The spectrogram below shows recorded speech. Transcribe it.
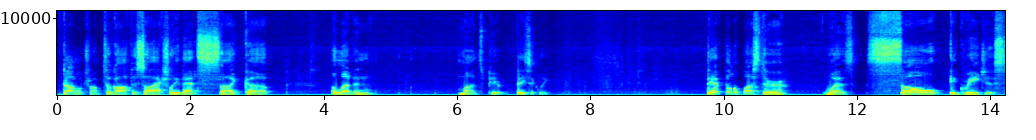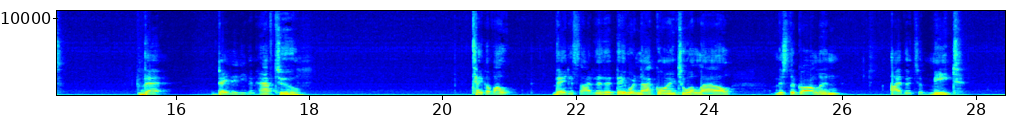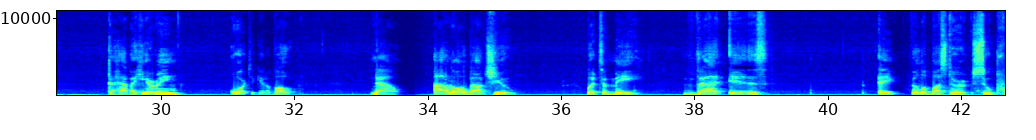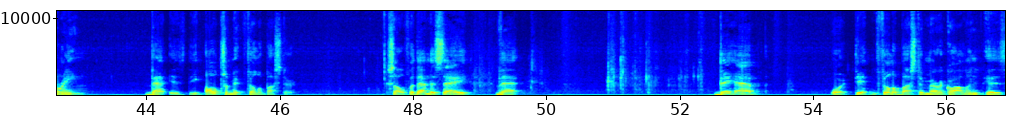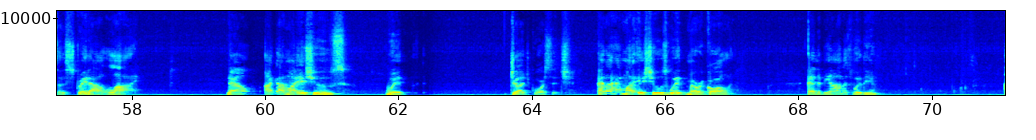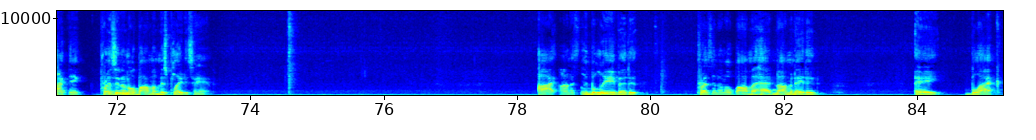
Donald Trump took office. So actually, that's like uh, 11 months, basically. Their filibuster was so egregious that they didn't even have to take a vote. They decided that they were not going to allow Mr. Garland either to meet, to have a hearing, or to get a vote. Now, I don't know about you, but to me, that is a filibuster supreme. That is the ultimate filibuster. So for them to say that they have or didn't filibuster Merrick Garland is a straight out lie. Now, I got my issues with Judge Gorsuch, and I have my issues with Merrick Garland. And to be honest with you, I think President Obama misplayed his hand. I honestly believe that it, President Obama had nominated a black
